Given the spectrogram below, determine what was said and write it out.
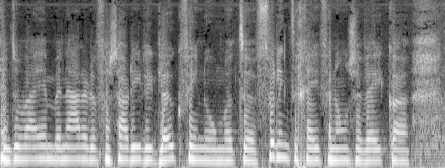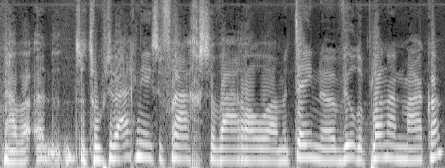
En toen wij hem benaderden van zouden jullie het leuk vinden om het eh, vulling te geven aan onze week. nou, eh, dat hoefden we eigenlijk niet eens te vragen. Ze waren al eh, meteen wilde plannen aan het maken.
